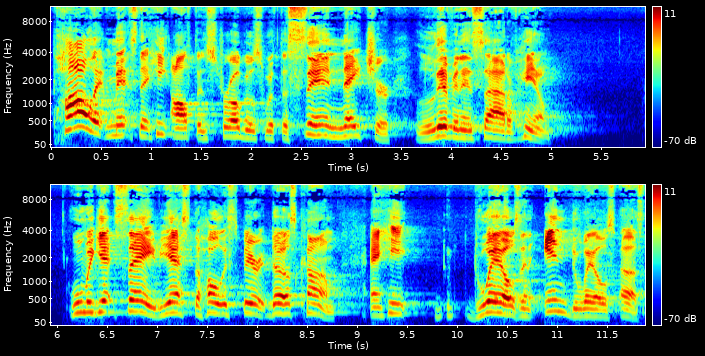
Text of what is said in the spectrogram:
Paul admits that he often struggles with the sin nature living inside of him. When we get saved, yes, the Holy Spirit does come and he dwells and indwells us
